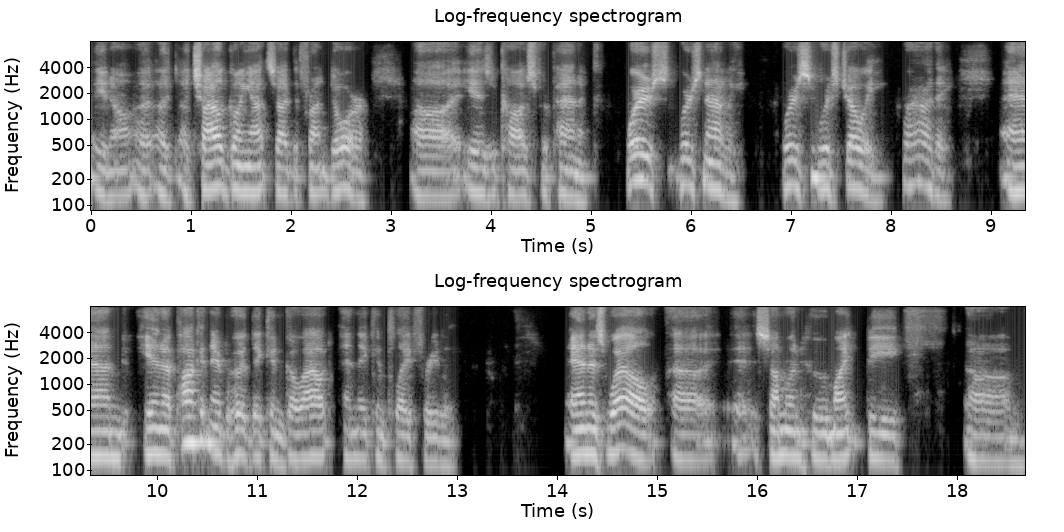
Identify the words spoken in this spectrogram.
You know, a, a- child going outside the front door uh, is a cause for panic. Where's, where's Natalie? Where's, where's Joey? Where are they? And in a pocket neighborhood, they can go out and they can play freely. And as well, uh, eh, someone who might be, um,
